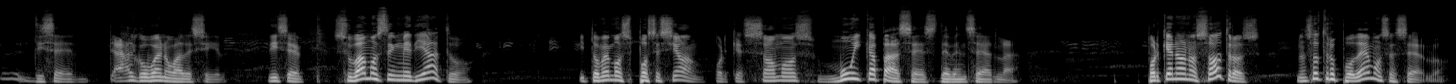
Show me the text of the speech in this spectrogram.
dice, algo bueno va a decir. Dice, subamos de inmediato y tomemos posesión, porque somos muy capaces de vencerla. ¿Por qué no nosotros? Nosotros podemos hacerlo.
